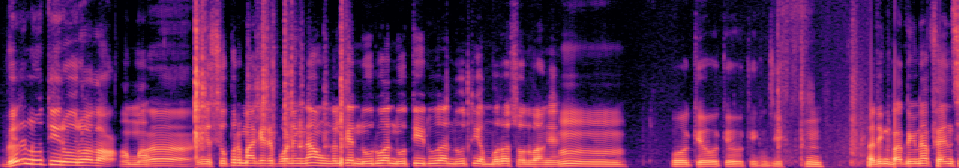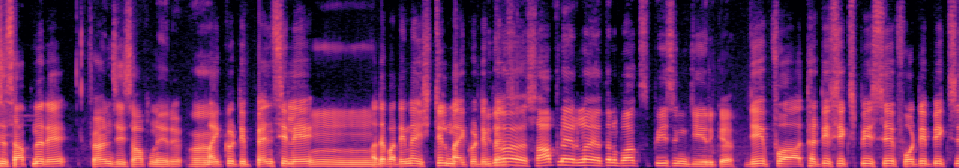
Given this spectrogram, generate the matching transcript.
வெறும் நூத்தி இருபது ரூபா தான்? ஆமா. நீங்க சூப்பர் மார்க்கெட் போனீங்கன்னா உங்களுக்கு நூறு ரூபா நூத்தி இருபது ரூபா நூத்தி ஐம்பது ரூபா சொல்லுவாங்க. ஓகே ஓகே ஓகேங்க ஜி. அதுக்கு பாத்தீங்கன்னா fancy sharpener fancy sharpener micro tip pencil அதை பாத்தீங்கன்னா ஸ்டில் மைக்ரோ டிப் இதெல்லாம் ஷார்ப்னர்லாம் எத்தனை பாக்ஸ் பீஸுங்க ஜி இருக்கு ji thirty six piece forty six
